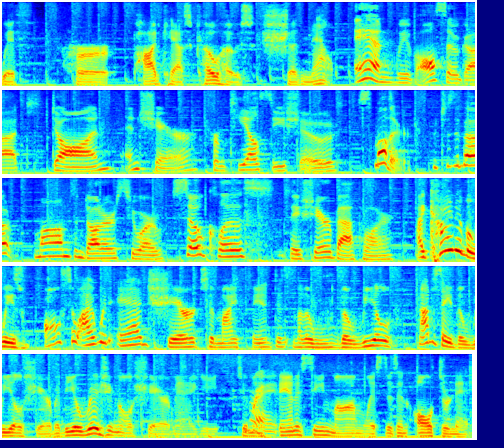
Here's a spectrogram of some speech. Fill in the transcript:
with her podcast co host, Chanel. And we've also got Dawn and Cher from TLC show Smother, which is about moms and daughters who are so close they share bathwater. I kind of always also I would add Cher to my fantasy the, the real not to say the real Cher, but the original Cher, Maggie to my Right. fantasy mom list as an alternate.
